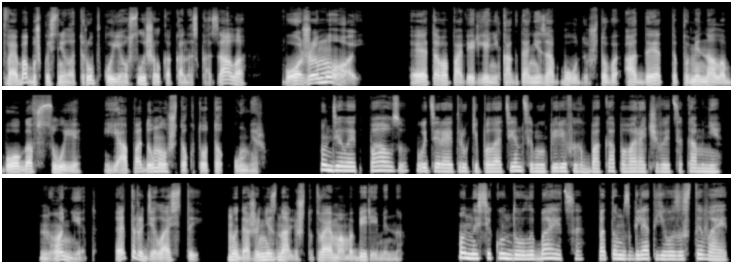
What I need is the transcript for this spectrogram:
Твоя бабушка сняла трубку, я услышал, как она сказала «Боже мой!» Этого, поверь, я никогда не забуду, чтобы Адетта поминала Бога в суе. Я подумал, что кто-то умер. Он делает паузу, вытирает руки полотенцем и, уперев их в бока, поворачивается ко мне. Но нет, это родилась ты. Мы даже не знали, что твоя мама беременна. Он на секунду улыбается, потом взгляд его застывает.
